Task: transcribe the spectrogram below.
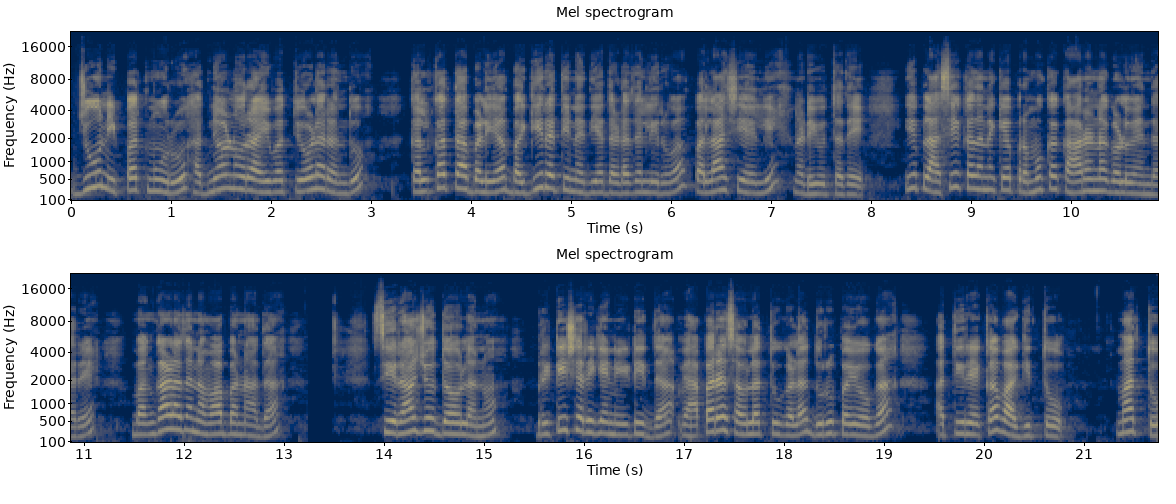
ಜೂನ್ ಇಪ್ಪತ್ತ್ಮೂರು ಹದಿನೇಳುನೂರ ಐವತ್ತೇಳರಂದು ಕಲ್ಕತ್ತಾ ಬಳಿಯ ಭಗೀರಥಿ ನದಿಯ ದಡದಲ್ಲಿರುವ ಪಲಾಶಿಯಲ್ಲಿ ನಡೆಯುತ್ತದೆ. ಈ ಪ್ಲಾಸಿ ಕದನಕ್ಕೆ ಪ್ರಮುಖ ಕಾರಣಗಳು ಎಂದರೆ ಬಂಗಾಳದ ನವಾಬನಾದ ಸಿರಾಜುದ್ದೌಲನು ಬ್ರಿಟಿಷರಿಗೆ ನೀಡಿದ್ದ ವ್ಯಾಪಾರ ಸವಲತ್ತುಗಳ ದುರುಪಯೋಗ ಅತಿರೇಕವಾಗಿತ್ತು. ಮತ್ತು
